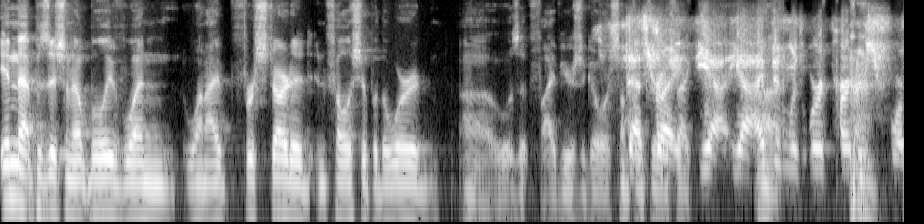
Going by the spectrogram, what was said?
in that position, I don't believe, when when I first started in Fellowship of the Word. Uh, was it five years ago or something? That's right. effect? Yeah, yeah. I've Uh, been with Word Partners for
